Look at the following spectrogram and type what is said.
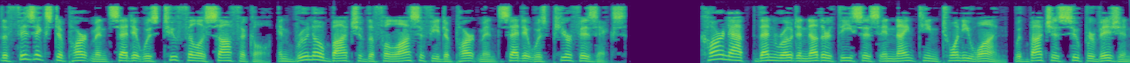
The physics department said it was too philosophical, and Bruno Bauch of the philosophy department said it was pure physics. Carnap then wrote another thesis in 1921, with Bauch's supervision,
